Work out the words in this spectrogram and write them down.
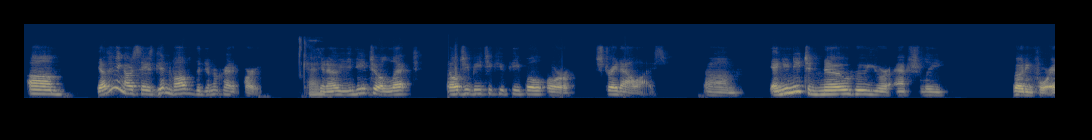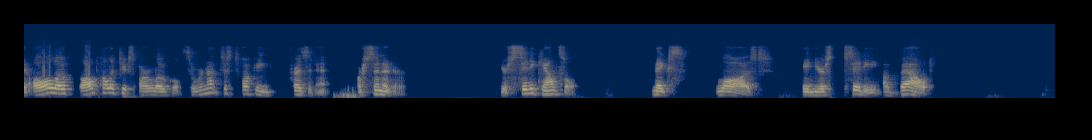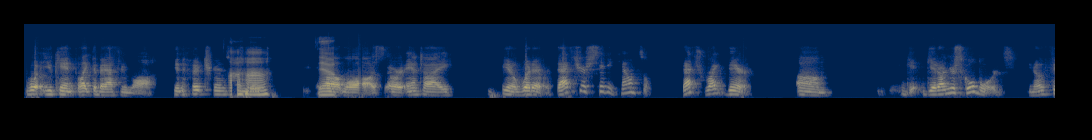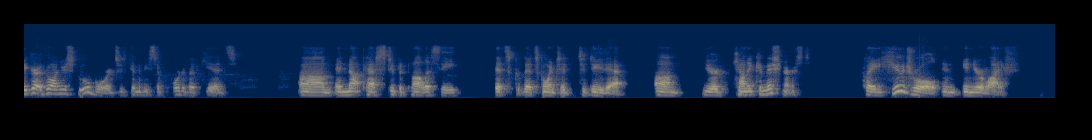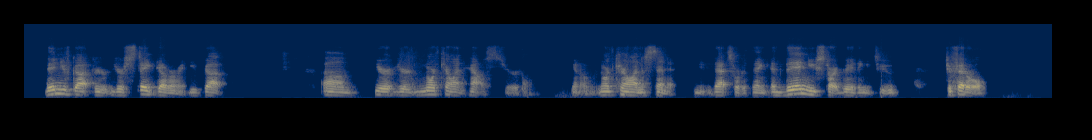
Um, the other thing I would say is get involved with the Democratic Party. Okay. You know, you need to elect LGBTQ people or straight allies. Um, and you need to know who you're actually voting for. And all, all politics are local. So we're not just talking president or senator. Your city council makes laws in your city about what you can't, like the bathroom law, you know, transgender uh-huh. yeah. uh, laws or anti, you know, whatever. That's your city council. That's right there. Um, get, get on your school boards, you know, figure out who on your school boards is going to be supportive of kids um, and not pass stupid policy that's, that's going to, to do that. Um, your county commissioners play a huge role in, in your life. Then you've got your, your state government, you've got um, your, your North Carolina House, your, you know, North Carolina Senate, that sort of thing. And then you start getting to, to federal,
